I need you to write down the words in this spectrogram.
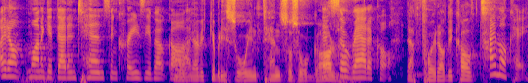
I don't want to get that intense and crazy about God. jeg vil ikke bli så intens og så gal. That's so radical. Det er for radikalt. I'm okay.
